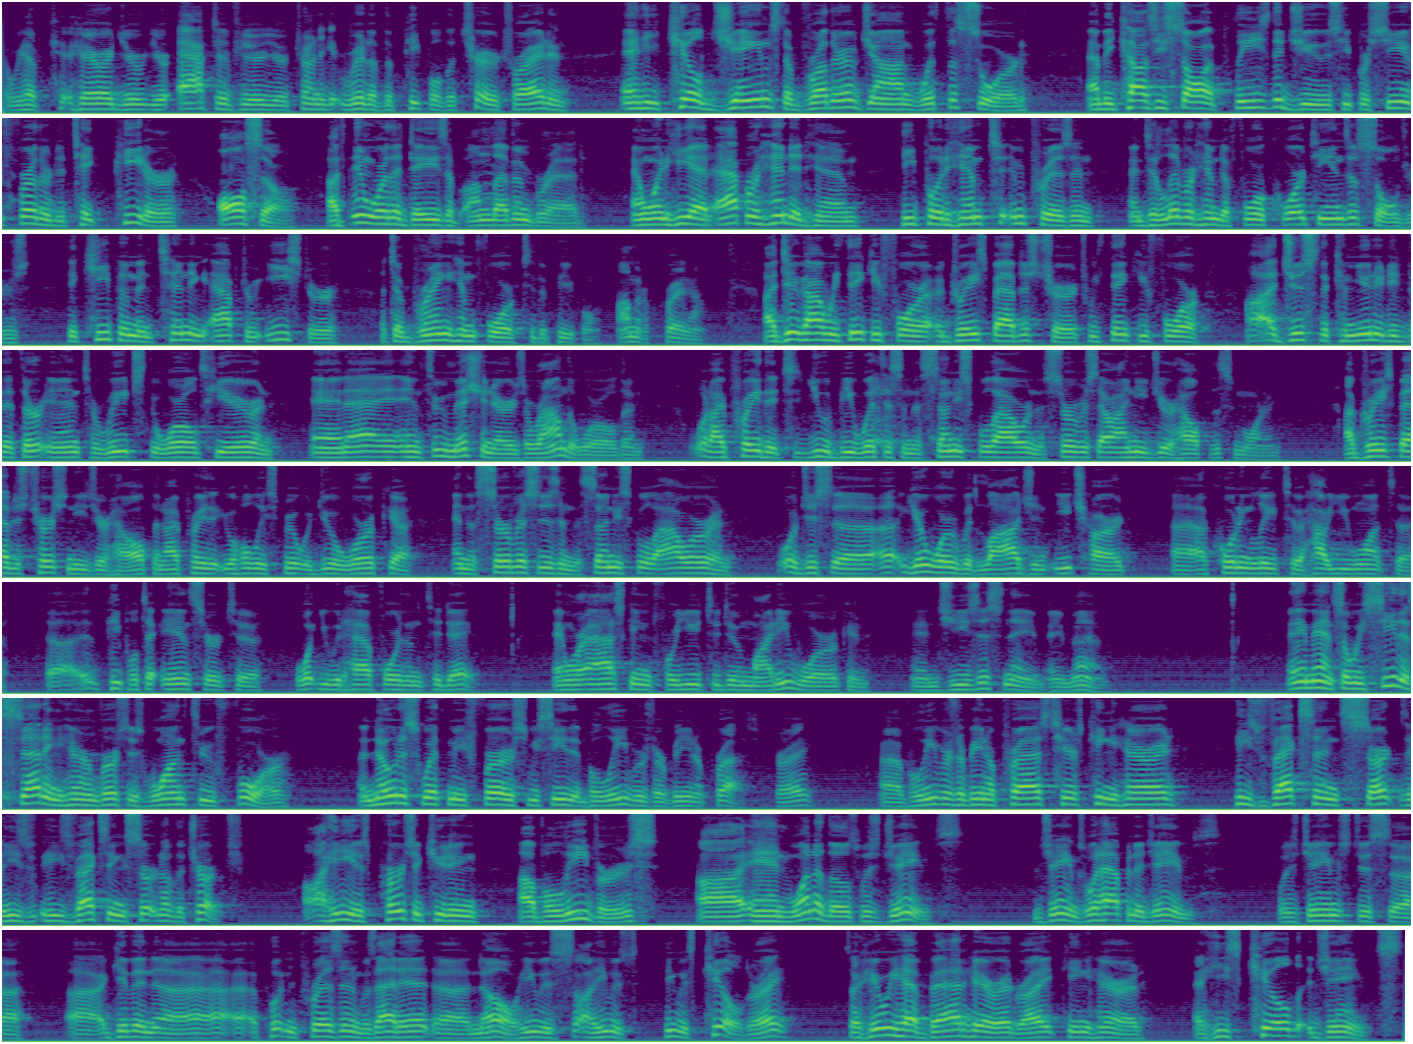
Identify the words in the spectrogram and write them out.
And we have Herod, you're, you're active here. You're trying to get rid of the people of the church, right? And, and he killed James, the brother of John, with the sword. And because he saw it pleased the Jews, he proceeded further to take Peter also. Uh, then were the days of unleavened bread. And when he had apprehended him, he put him to, in prison and delivered him to four quaternions of soldiers to keep him intending after Easter to bring him forth to the people. I'm going to pray now. Uh, dear God, we thank you for Grace Baptist Church. We thank you for uh, just the community that they're in to reach the world here and, and, uh, and through missionaries around the world. And Lord, I pray that you would be with us in the Sunday school hour and the service hour. I need your help this morning. Uh, Grace Baptist Church needs your help, and I pray that your Holy Spirit would do a work uh, in the services and the Sunday school hour and or just uh, uh, your word would lodge in each heart uh, accordingly to how you want to, uh, people to answer to what you would have for them today. And we're asking for you to do mighty work in, in Jesus' name. Amen. Amen. So we see the setting here in verses 1 through 4. And notice with me first, we see that believers are being oppressed, right? Uh, believers are being oppressed. Here's King Herod. He's vexing certain, he's, he's vexing certain of the church. Uh, he is persecuting uh, believers, uh, and one of those was James. James, what happened to James? Was James just uh, uh, given, uh, put in prison? Was that it? no, he was, he, was, he was killed, right? So here we have bad Herod, right, King Herod, and he's killed James.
